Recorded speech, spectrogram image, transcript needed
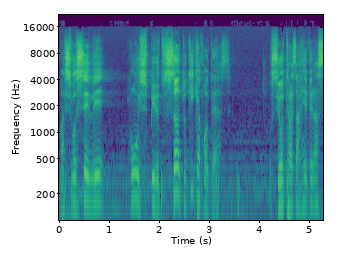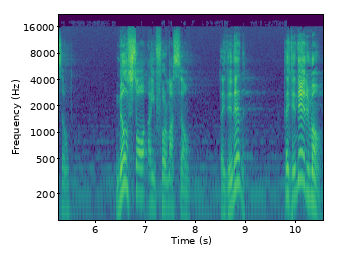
Mas se você lê com o Espírito Santo, o que, que acontece? O Senhor traz a revelação, não só a informação. Está entendendo? Está entendendo, irmão?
